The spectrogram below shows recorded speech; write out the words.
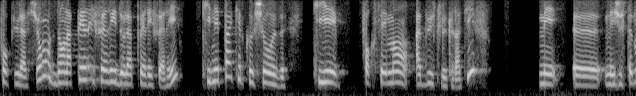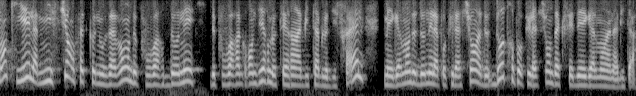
populations dans la périphérie de la périphérie qui n'est pas quelque chose qui est forcément à but lucratif, mais, euh, mais justement qui est la mission en fait que nous avons de pouvoir donner, de pouvoir agrandir le terrain habitable d'Israël, mais également de donner la population à d'autres populations d'accéder également à un habitat.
